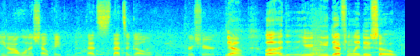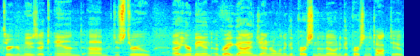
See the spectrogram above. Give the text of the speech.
you know I want to show people that that's that's a goal for sure. Yeah, well, I you, you definitely do so through your music and um, just through uh, your being a great guy in general and a good person to know and a good person to talk to.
